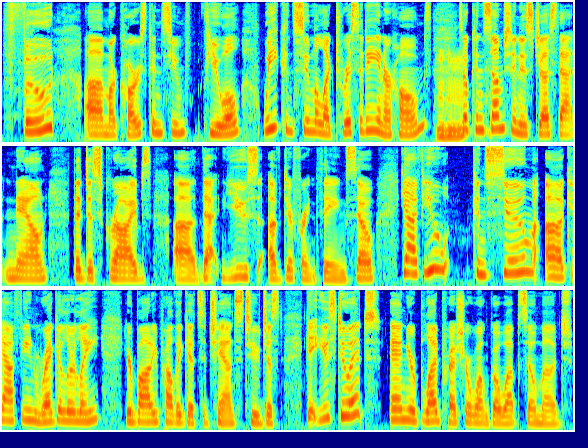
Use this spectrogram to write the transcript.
food. Um, our cars consume fuel. We consume electricity in our homes. So consumption is just that noun that describes uh, that use of different things. So, yeah, if you consume uh, caffeine regularly, your body probably gets a chance to just get used to it and your blood pressure won't go up so much.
